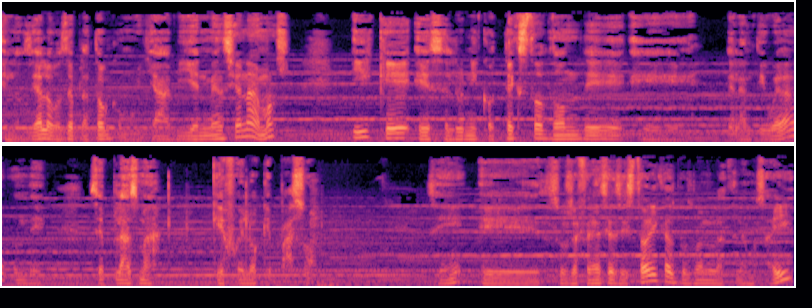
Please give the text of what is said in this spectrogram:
en los diálogos de Platón, como ya bien mencionamos, y que es el único texto donde eh, de la antigüedad donde se plasma qué fue lo que pasó. ¿Sí? Eh, sus referencias históricas, pues bueno, las tenemos ahí.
